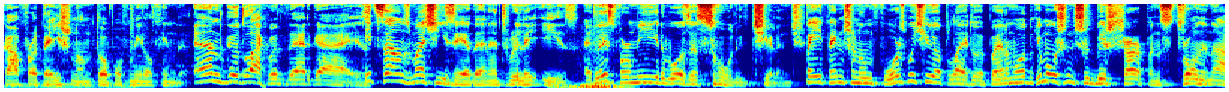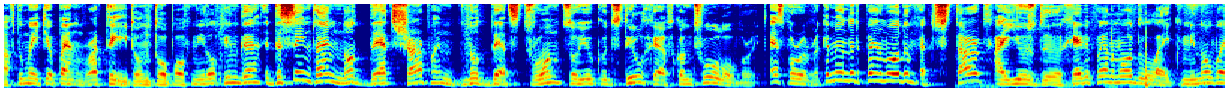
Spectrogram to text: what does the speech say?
half rotation on top of middle finger. And good luck with that, guys! It sounds much easier than it really is. At least for me it was a solid challenge. Pay attention on force which you apply to a pen mod, your motion should be sharp and strong enough to make your pen rotate on top of middle finger, at the same time not that sharp and not that strong, so you could still have control over it. As for a recommended pen mod, at start I used heavy pen mod like Minova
